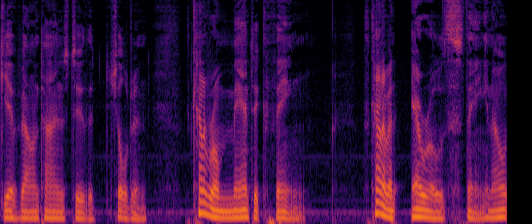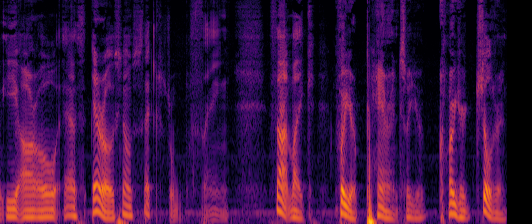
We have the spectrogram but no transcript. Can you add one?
give Valentine's to the children. It's kind of a romantic thing. It's kind of an eros thing, you know, E R O S, eros, you know, sexual thing. It's not like for your parents or your or your children,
